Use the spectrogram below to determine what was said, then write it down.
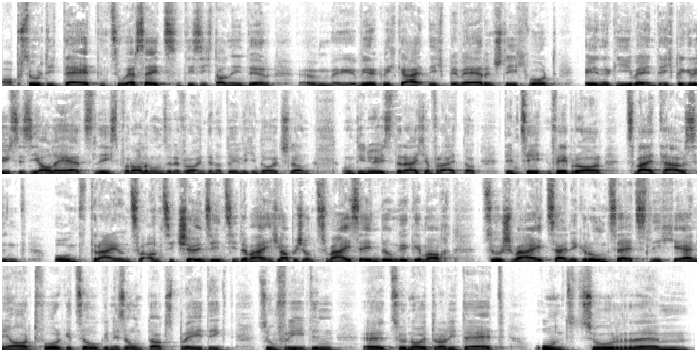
Absurditäten zu ersetzen, die sich dann in der ähm, Wirklichkeit nicht bewähren. Stichwort Energiewende. Ich begrüße Sie alle herzlichst, vor allem unsere Freunde natürlich in Deutschland und in Österreich am Freitag, dem 10. Februar 2023. Schön sind Sie dabei. Ich habe schon zwei Sendungen gemacht zur Schweiz, eine grundsätzliche, eine Art vorgezogene Sonntagspredigt zum Frieden, äh, zur Neutralität und zur, ähm,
